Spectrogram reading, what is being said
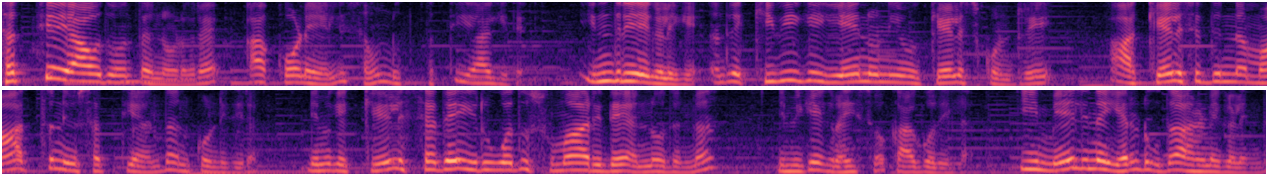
ಸತ್ಯ ಯಾವುದು ಅಂತ ನೋಡಿದ್ರೆ ಆ ಕೋಣೆಯಲ್ಲಿ ಸೌಂಡ್ ಉತ್ಪತ್ತಿಯಾಗಿದೆ. ಇಂದ್ರಿಯಗಳಿಗೆ, ಅಂದರೆ ಕಿವಿಗೆ ಏನು ನೀವು ಕೇಳಿಸ್ಕೊಂಡ್ರಿ ಆ ಕೇಳಿಸಿದ್ದನ್ನು ಮಾತ್ರ ನೀವು ಸತ್ಯ ಅಂತ ಅಂದ್ಕೊಂಡಿದ್ದೀರ ನಿಮಗೆ ಕೇಳಿಸದೇ ಇರುವುದು ಸುಮಾರಿದೆ ಅನ್ನೋದನ್ನು ನಿಮಗೆ ಗ್ರಹಿಸೋಕ್ಕಾಗೋದಿಲ್ಲ ಈ ಮೇಲಿನ ಎರಡು ಉದಾಹರಣೆಗಳಿಂದ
